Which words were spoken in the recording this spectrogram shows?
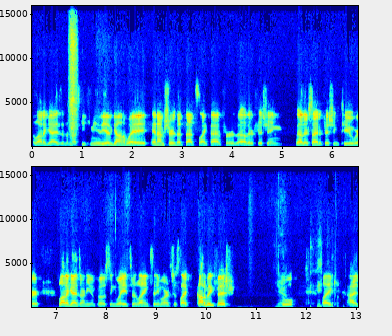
a lot of guys in the muskie community have gone away, and I'm sure that that's like that for the other fishing, the other side of fishing too, where a lot of guys aren't even posting weights or lengths anymore. It's just like caught a big fish, Yeah. cool. like I,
